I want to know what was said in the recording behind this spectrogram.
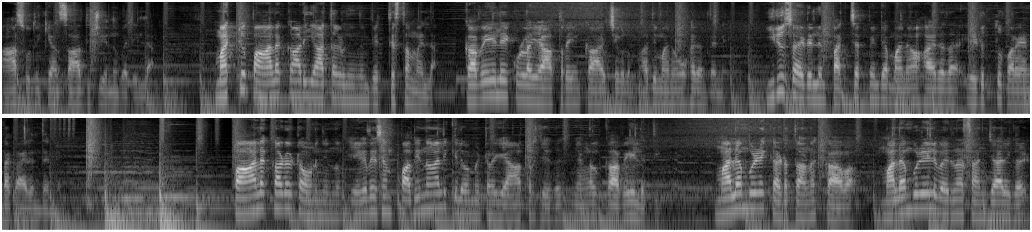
ആസ്വദിക്കാൻ സാധിച്ചു എന്ന് വരില്ല. മറ്റു പാലക്കാട് യാത്രകളിൽ നിന്നും വ്യത്യസ്തമല്ല. കവയിലേക്കുള്ള യാത്രയും കാഴ്ചകളും അതിമനോഹരം തന്നെ. ഇരു സൈഡിലും പച്ചപ്പിന്റെ മനോഹാരിത എടുത്തു പറയേണ്ട കാര്യം തന്നെ. പാലക്കാട് ടൗണിൽ നിന്നും ഏകദേശം പതിനാല് കിലോമീറ്റർ യാത്ര ചെയ്ത് ഞങ്ങൾ കവയിലെത്തി മലമ്പുഴയ്ക്കടുത്താണ് കാവ. മലമ്പുഴയിൽ വരുന്ന സഞ്ചാരികൾ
